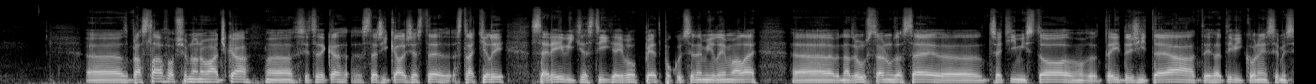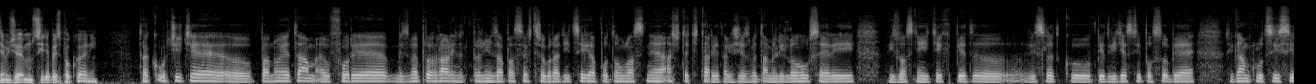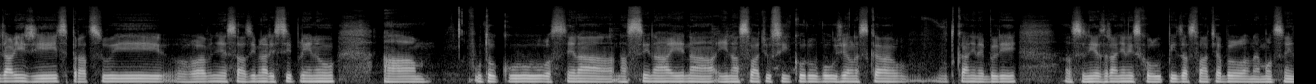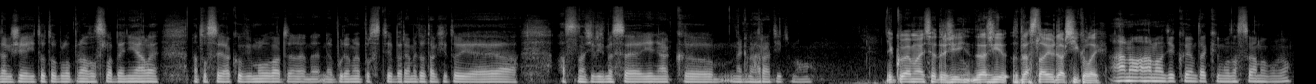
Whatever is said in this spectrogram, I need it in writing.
Z Braslav ovšem na nováčka, eh, sice teďka jste říkal, že jste ztratili sérii vítězství, tady bylo pět, pokud se nemýlím, ale eh, na druhou stranu zase eh, třetí místo, tady držíte a tyhle ty výkony si myslím, že musíte být spokojený. Tak určitě panuje tam euforie. My jsme prohráli hned prvním zápase v Třebradicích a potom vlastně až teď tady, takže jsme tam měli dlouhou sérii, víc vlastně i těch pět výsledků, pět vítězství po sobě. Říkám, kluci si dali říct, pracují, hlavně sázím na disciplínu a v útoku vlastně na, na syna i na, i na Sváťu Sýkoru. Bohužel dneska v utkání nebyli, syn je zraněný z cholupit a Sváťa byl nemocný, takže i toto bylo pro nás oslabení, ale na to se jako vymlouvat ne, nebudeme, prostě bereme to tak, že to je a, a snažili jsme se je nějak, nějak nahradit. No. Děkujeme, že se drží, drží z v dalších kolech. Ano, ano, děkujeme taky moc za jo.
